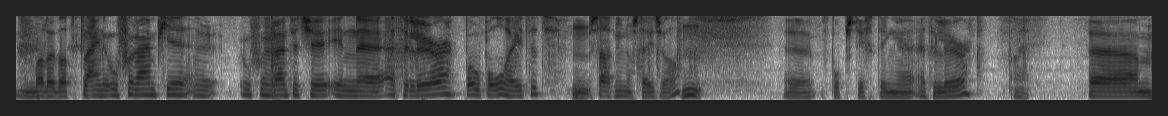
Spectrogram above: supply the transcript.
We hadden dat kleine oefenruimpje, eh, oefenruimtetje in eh Etteleur. Popol heet het. Hmm. Dat bestaat nu nog steeds wel. Hm. Eh, popstichting eh Etteleur. Oh ja. Ehm,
